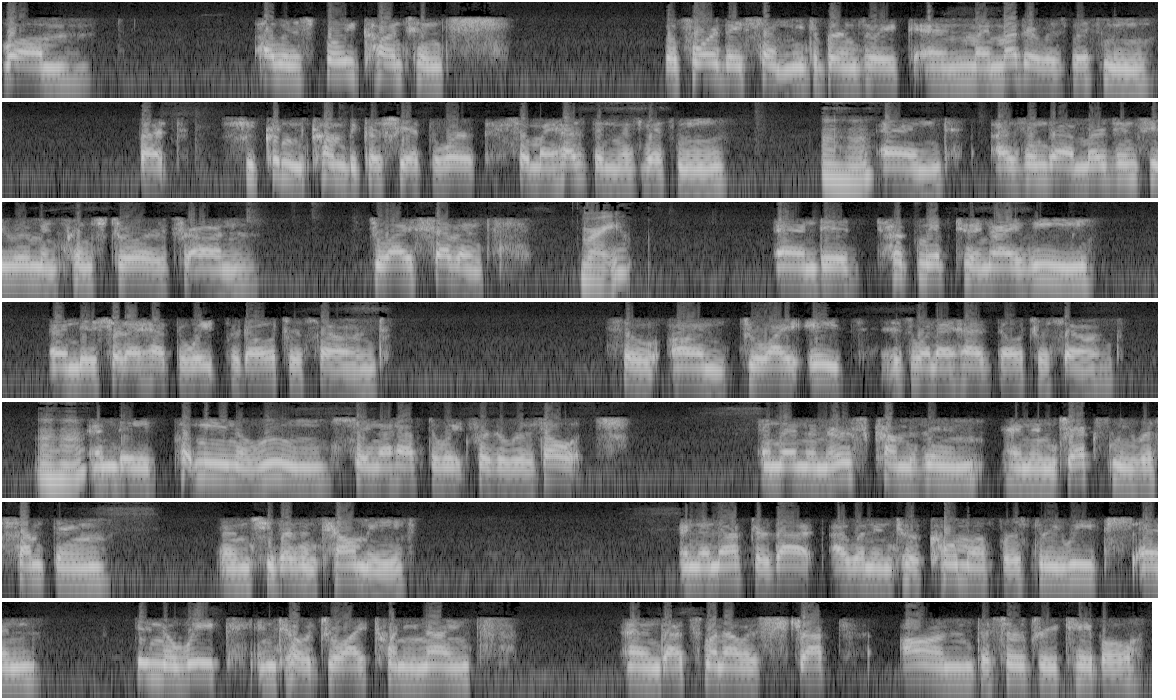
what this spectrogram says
Well, um, I was fully conscious before they sent me to Burns Lake, and my mother was with me, but she couldn't come because she had to work. So my husband was with me, Mm-hmm. and I was in the emergency room in Prince George on July 7th, Right. and they hooked me up to an IV, and they said I had to wait for the ultrasound. So on July 8th is when I had the ultrasound. Mm-hmm. and they put me in a room saying I have to wait for the results. And then the nurse comes in and injects me with something, and she doesn't tell me. And then after that, I went into a coma for three weeks and didn't awake until July 29th. And that's when I was strapped on the surgery table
